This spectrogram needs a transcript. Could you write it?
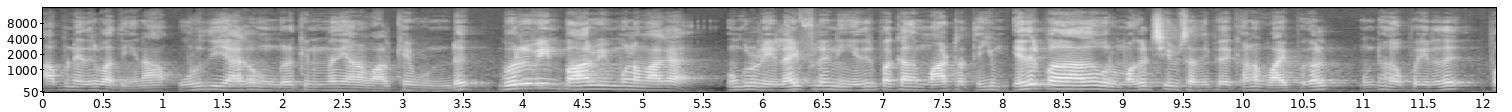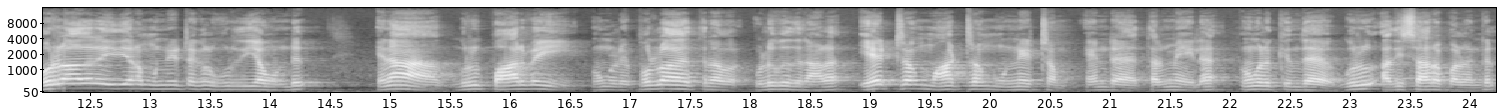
அப்படின்னு எதிர்பார்த்தீங்கன்னா உறுதியாக உங்களுக்கு நிம்மதியான வாழ்க்கை உண்டு. குருவின் பார்வை மூலமாக உங்களுடைய லைஃப்பில் நீங்கள் எதிர்பார்க்காத மாற்றத்தையும் எதிர்பாராத ஒரு மகிழ்ச்சியும் சந்திப்பதற்கான வாய்ப்புகள் உண்டாக போகிறது. பொருளாதார ரீதியான முன்னேற்றங்கள் உறுதியாக உண்டு. ஏன்னா குரு பார்வை உங்களுடைய பொருளாதாரத்தில் விழுவதனால ஏற்றம் மாற்றம் முன்னேற்றம் என்ற தன்மையில் உங்களுக்கு இந்த குரு அதிசார பலன்கள்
